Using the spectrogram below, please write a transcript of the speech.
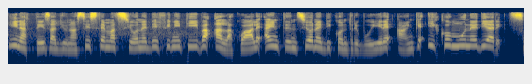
in attesa di una sistemazione definitiva alla quale ha intenzione di contribuire anche il Comune di Arezzo.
